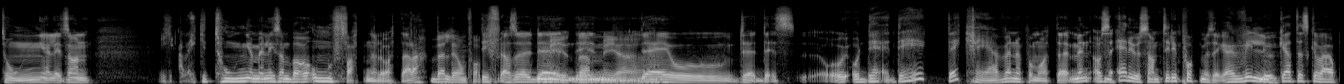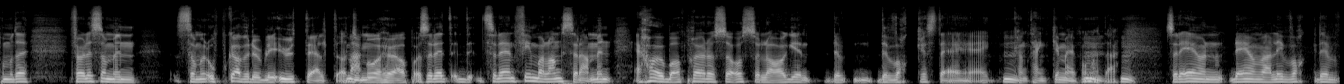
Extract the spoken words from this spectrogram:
tunge, litt sånn Eller ikke tunge, men liksom bare omfattende låter, da. Veldig De, omfattende. altså, det, Mye- det er mye- det er jo det, det, Og, det, er, krevende, på en måte. Men også er det jo samtidig popmusikk. Jeg vil Mm. jo ikke at det skal være på en måte føles som en som en oppgave du blir utdelt, at Nei. du må høre på. Så det, så det er en fin balanse der. Men jeg har jo bare prøvd også, også å lage det, vakreste jeg, jeg Mm. kan tenke meg, på en måte. Så det er jo en, det er en veldig vakker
